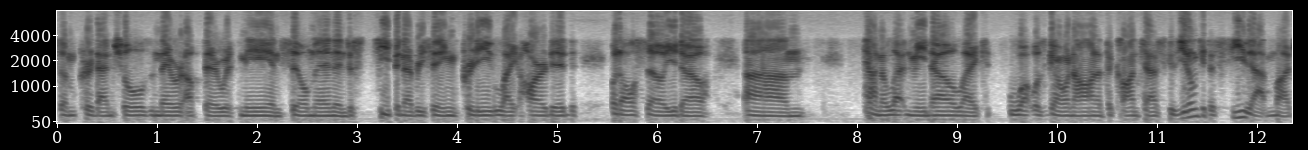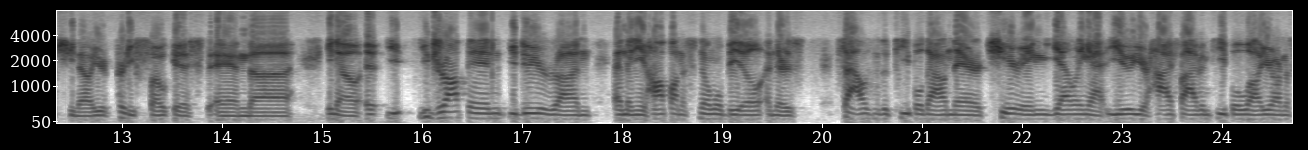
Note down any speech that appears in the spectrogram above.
some credentials, and they were up there with me and filming and just keeping everything pretty lighthearted, but also, you know. Um, kind of letting me know like what was going on at the contest because you don't get to see that much you know? You're pretty focused and uh, you know it, you, you drop in you do your run and then you hop on a snowmobile and there's thousands of people down there cheering yelling at you. You're high-fiving people while you're on a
